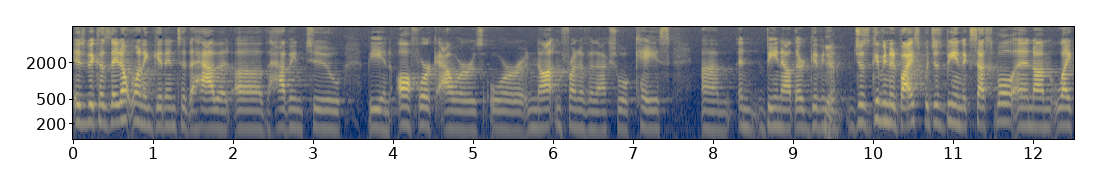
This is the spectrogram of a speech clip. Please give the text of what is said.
is because they don't want to get into the habit of having to be in off work hours or not in front of an actual case um, and being out there giving yeah. just giving advice, but just being accessible and um, like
